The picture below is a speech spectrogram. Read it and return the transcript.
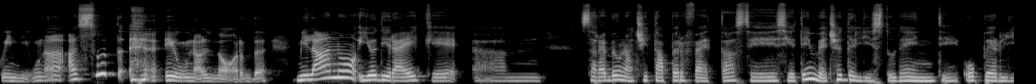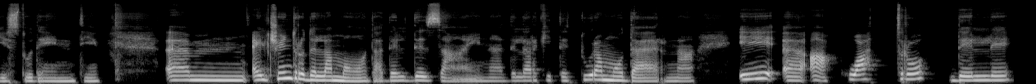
quindi una al sud e una al nord. Milano io direi che um, Sarebbe una città perfetta se siete invece degli studenti o per gli studenti. Um, è il centro della moda, del design, dell'architettura moderna e uh, ha quattro delle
